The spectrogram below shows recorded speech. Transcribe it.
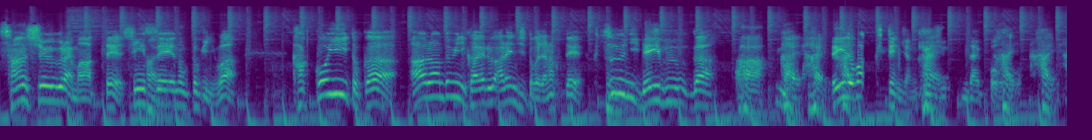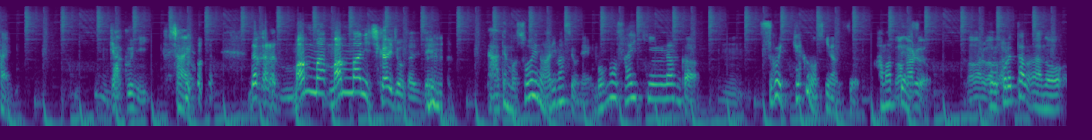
3周ぐらい回って、申請の時には、かっこいいとか、R&B に変えるアレンジとかじゃなくて、普通にレイブが、ああ、今はい、はい。レイドバックしてんじゃん、はい90年代っぽい、はい、はい、はい。逆に。はい。だから、まんま、まんまに近い状態で、うんあ、でもそういうのありますよね。僕も最近なんか、うん。すごいテクノ好きなんですよ。ハマってるんですよ。わかるわかる。これ多分、あの、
